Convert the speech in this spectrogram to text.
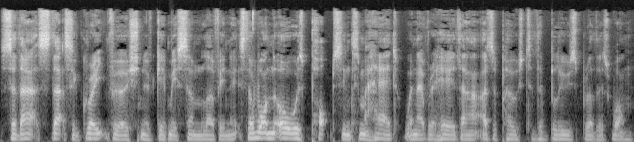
So that's that's a great version of "Give Me Some Loving." It's the one that always pops into my head whenever I hear that, as opposed to the Blues Brothers one.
